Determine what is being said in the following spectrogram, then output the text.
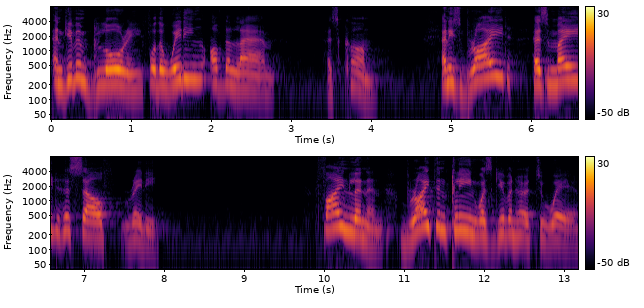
and give him glory, for the wedding of the Lamb has come, and his bride has made herself ready. Fine linen, bright and clean, was given her to wear.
